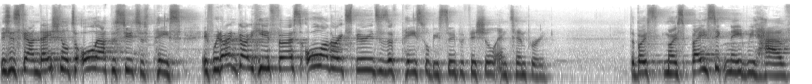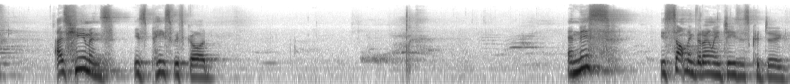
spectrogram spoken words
This is foundational to all our pursuits of peace. If we don't go here first, all other experiences of peace will be superficial and temporary. The most, most basic need we have as humans is peace with God. And this is something that only Jesus could do.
